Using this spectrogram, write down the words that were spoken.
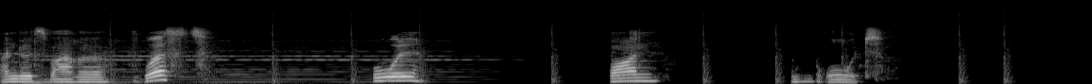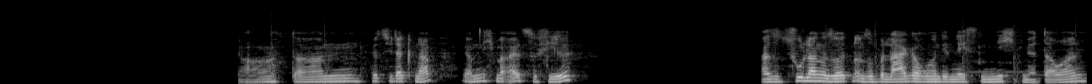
Handelsware Wurst. Kohl. Korn. Und Brot. Ja, dann wird es wieder knapp. Wir haben nicht mehr allzu viel. Also zu lange sollten unsere Belagerungen demnächst nicht mehr dauern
